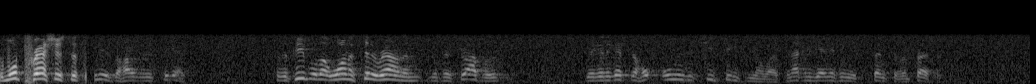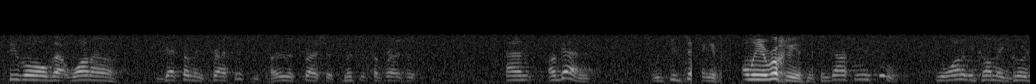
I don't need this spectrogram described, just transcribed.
The more precious the thing is, the harder it is to get. So the people that want to sit around and with their strappers, they're going to get the whole, only the cheap things in their life. They're not going to get anything expensive and precious. People that want to get something precious, Torah is precious, mitzvahs are precious. And again, we keep saying, if only a ruchnius, it's in Gashmi too. If you want to become a good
